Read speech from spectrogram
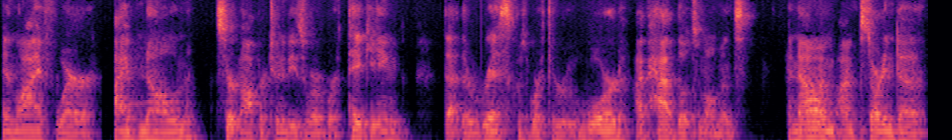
in life where I've known certain opportunities were worth taking that the risk was worth the reward. I've had those moments. And now I'm I'm starting to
